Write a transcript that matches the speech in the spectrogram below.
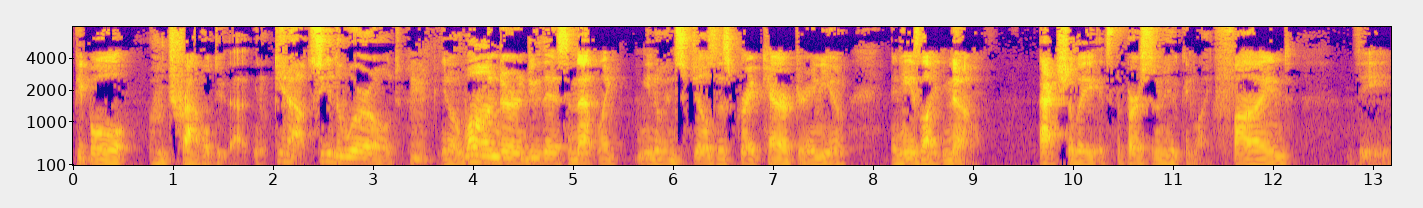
people who travel do that. You know, get out, see the world. You know, wander and do this and that. Like you know, instills this great character in you. And he's like, no, actually, it's the person who can like find the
